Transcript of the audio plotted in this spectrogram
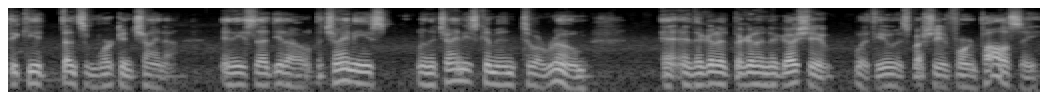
think he had done some work in China, and he said, you know, the Chinese when the Chinese come into a room and, and they're gonna they're gonna negotiate with you, especially in foreign policy,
